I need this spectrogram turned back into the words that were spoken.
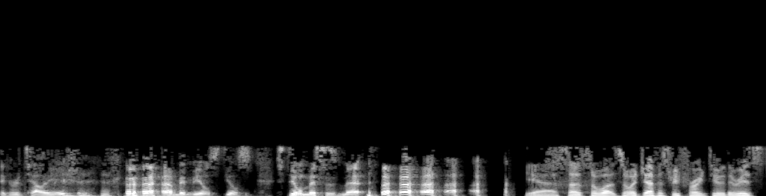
in retaliation. Maybe he'll steal steal Mrs. Met. Yeah. So so what so what Geoff is referring to there is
